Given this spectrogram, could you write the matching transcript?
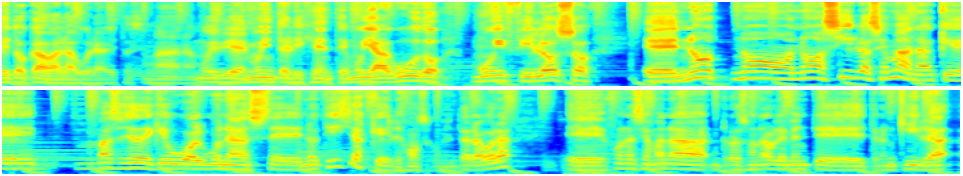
le tocaba laburar esta semana. Muy bien, muy inteligente, muy agudo, muy filoso. Eh, no, no, no así la semana, que más allá de que hubo algunas noticias que les vamos a comentar ahora, eh, fue una semana razonablemente tranquila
